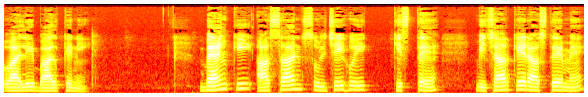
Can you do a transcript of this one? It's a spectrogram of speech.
वाली बालकनी। बैंक की आसान सुलझी हुई किस्तें विचार के रास्ते में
